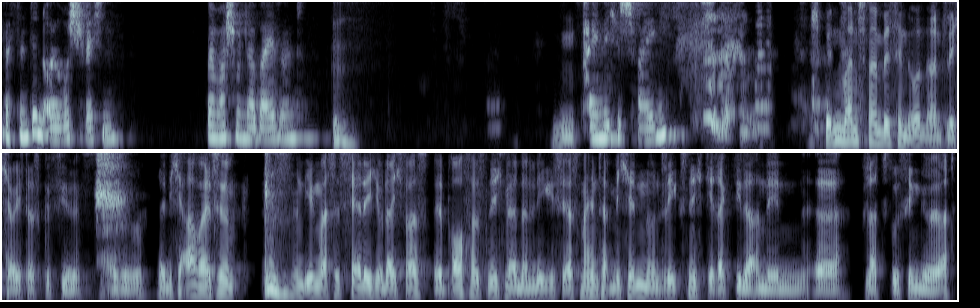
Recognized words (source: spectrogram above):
Was sind denn eure Schwächen, wenn wir schon dabei sind? Hm. Peinliches Schweigen. Ich bin manchmal ein bisschen unordentlich, habe ich das Gefühl. Also wenn ich arbeite und irgendwas ist fertig oder ich was äh, brauche was nicht mehr, dann lege ich es erstmal hinter mich hin und lege es nicht direkt wieder an den äh, Platz, wo es hingehört.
